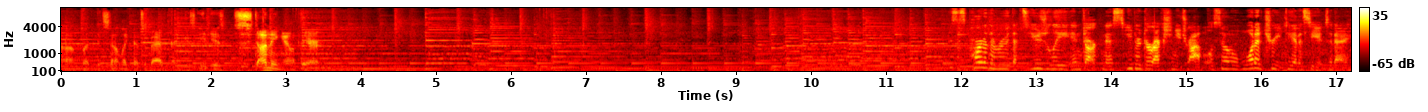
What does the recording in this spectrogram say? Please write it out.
uh, but it's not like that's a bad thing because it is stunning out there. This is part of the route that's usually in darkness either direction you travel, so what a treat to get to see it today.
